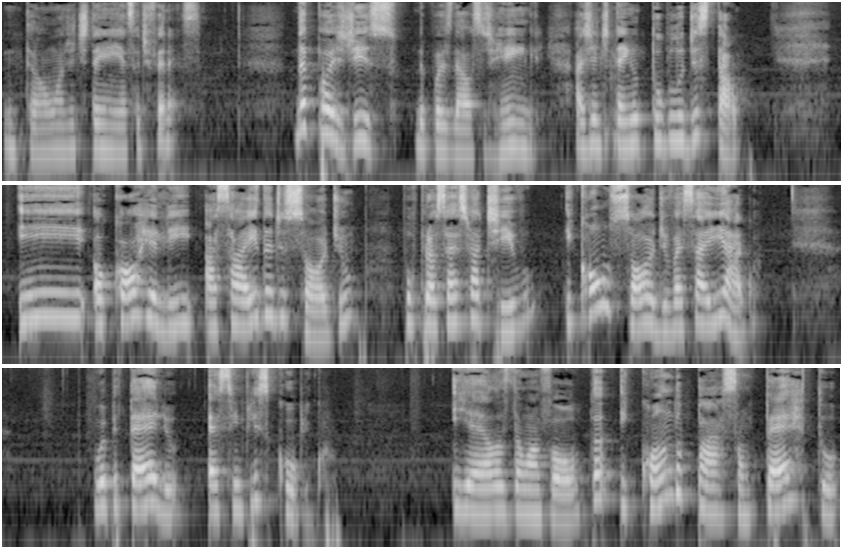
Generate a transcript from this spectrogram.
Então, a gente tem essa diferença. Depois disso, depois da alça de Henle, a gente tem o túbulo distal. E ocorre ali a saída de sódio por processo ativo e com o sódio vai sair água. O epitélio é simples cúbico e elas dão a volta e quando passam perto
